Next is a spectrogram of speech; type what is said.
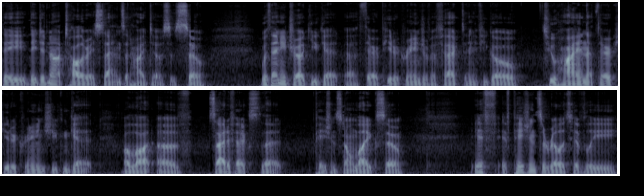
they they did not tolerate statins at high doses. So with any drug, you get a therapeutic range of effect, and if you go too high in that therapeutic range, you can get a lot of side effects that patients don't like. So if if patients are relatively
